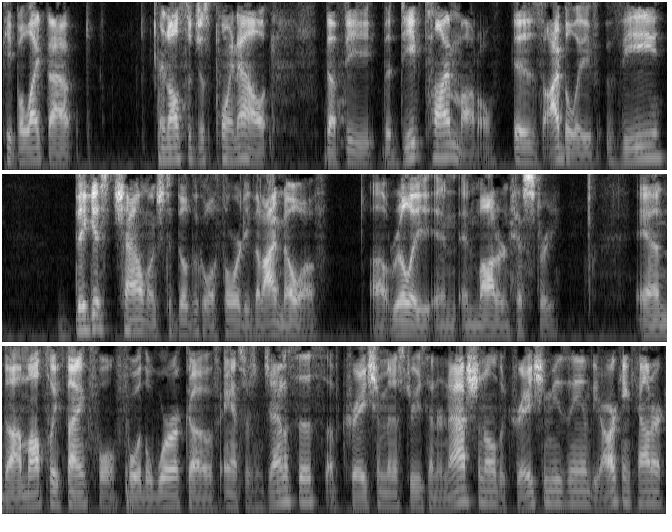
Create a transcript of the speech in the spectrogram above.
people like that. And also just point out that the, the deep time model is, I believe, the biggest challenge to biblical authority that I know of, uh, really, in, in modern history. And I'm awfully thankful for the work of Answers in Genesis, of Creation Ministries International, the Creation Museum, the Ark Encounter,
